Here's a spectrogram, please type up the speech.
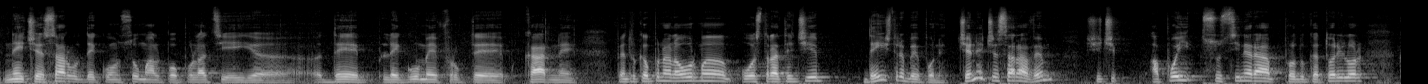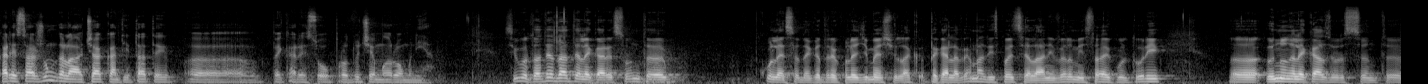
necesarul de consum al populației uh, de legume, fructe, carne, pentru că până la urmă o strategie de aici trebuie pune. Ce necesar avem și ce, apoi susținerea producătorilor care să ajungă la acea cantitate uh, pe care să o producem în România. Sigur, toate datele care sunt uh, culese de către colegii mei și la, pe care le avem la dispoziție la nivelul Ministerului Culturii, uh, în unele cazuri sunt uh,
